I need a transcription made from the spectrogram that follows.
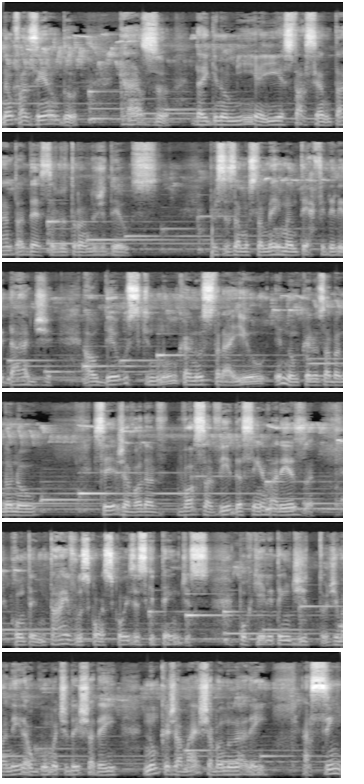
não fazendo caso da ignomia e está sentado à destra do trono de Deus. Precisamos também manter fidelidade ao Deus que nunca nos traiu e nunca nos abandonou. Seja a vossa vida sem avareza, contentai-vos com as coisas que tendes, porque ele tem dito: de maneira alguma te deixarei, nunca jamais te abandonarei. Assim,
